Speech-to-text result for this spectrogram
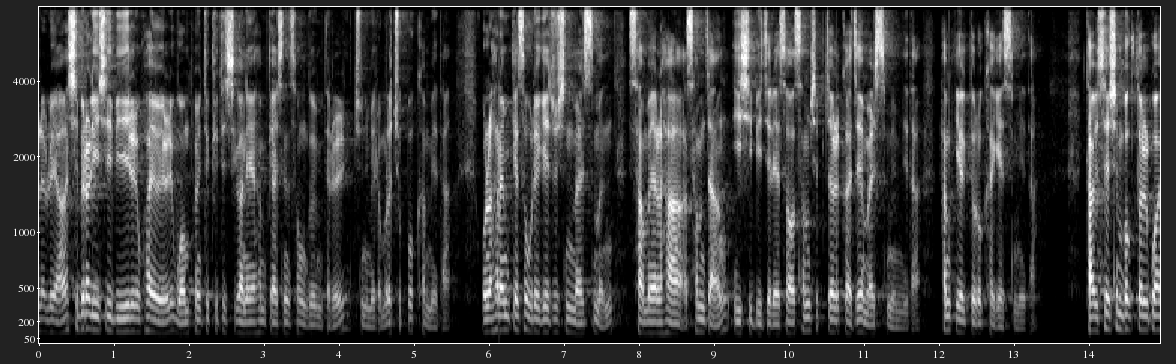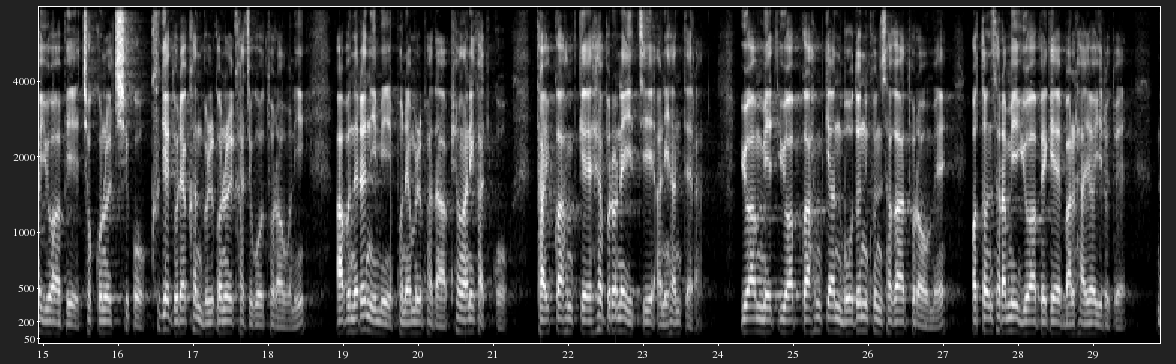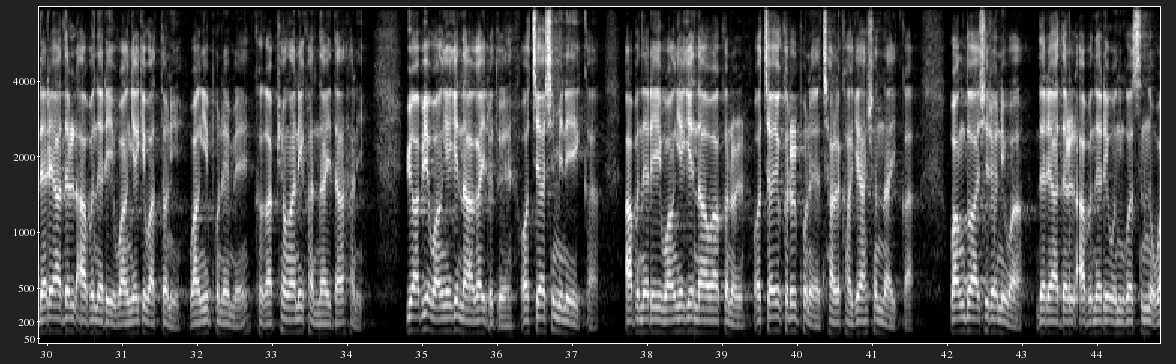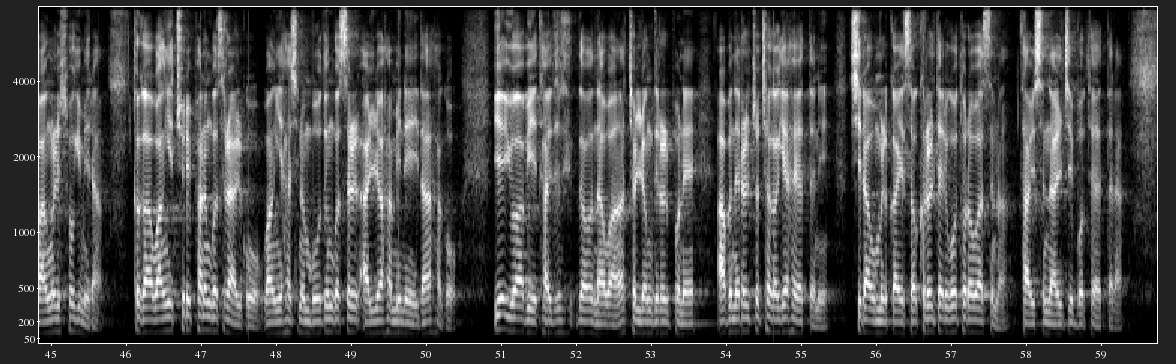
할렐루야. 11월 22일 화요일 원포인트 큐티 시간에 함께 하신 성도님들을 주님의 이름으로 축복합니다. 오늘 하나님께서 우리에게 주신 말씀은 사무엘하 3장 22절에서 30절까지의 말씀입니다. 함께 읽도록 하겠습니다. 다윗의 신복들과 요압이 적군을 치고 크게 노력한 물건을 가지고 돌아오니 아브넬은 이미 보냄을 받아 평안히 갔고 다윗과 함께 헤브론에 있지 아니한 때라. 요압 및 요압과 함께한 모든 군사가 돌아오매 어떤 사람이 요압에게 말하여 이르되 내래 아들 아브넬이 왕에게 왔더니 왕이 보내매 그가 평안히 갔나이다 하니 요압이 왕에게 나아가 이르되 어찌하심이니이까? 아브넬이 왕에게 나왔거늘 어찌하여 그를 보내 잘 가게 하셨나이까? 왕도 아시려니와 내래 아들 아브넬이 온 것은 왕을 속임이라. 그가 왕이 출입하는 것을 알고 왕이 하시는 모든 것을 알려 함이니이다 하고 이에 요압이 다윗에서 나와 전령들을 보내 아브넬을 쫓아가게 하였더니 시라 우물가에서 그를 데리고 돌아왔으나 다윗은 알지 못하였더라.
